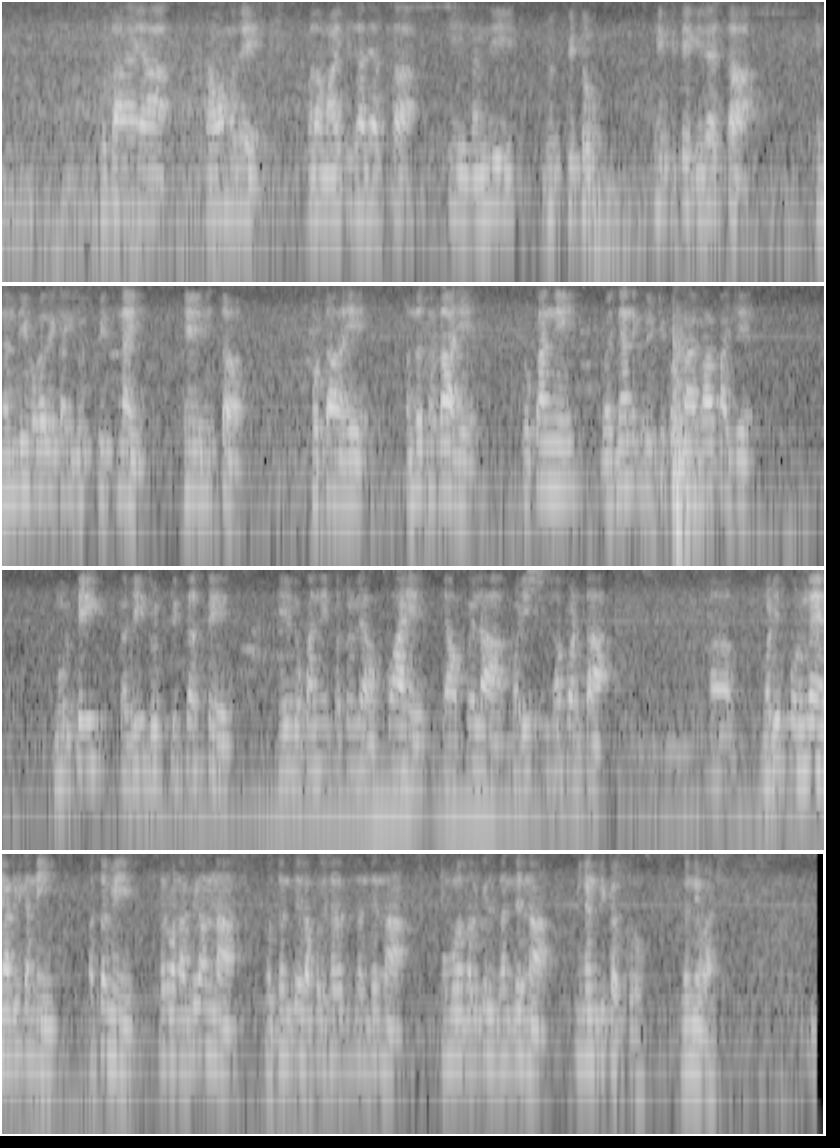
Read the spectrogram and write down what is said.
फुटाणा या गावामध्ये मला माहिती झाली असता की नंदी दूध पितो. मी तिथे गेले असता की नंदी वगैरे काही दूध पित नाही. हे नुसतं खोटं आहे अंधश्रद्धा आहे. लोकांनी वैज्ञानिक दृष्टिकोन बाळगावा पाहिजे. मूर्ती कधी दूध पित नसते हे लोकांनी पसरवले अफवा आहे. त्या अफवेला बळी न पडता अ, पूर्ण पडू नये नागरिकांनी असं मी सर्व नागरिकांना व जनतेला परिसरातील जनतेंना उमरा तालुक्यातील जनतेंना विनंती करतो. धन्यवाद.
